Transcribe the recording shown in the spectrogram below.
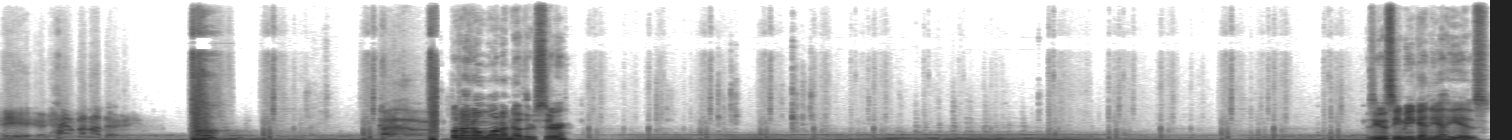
Here, have another. but I don't want another, sir. Is he gonna see me again? Yeah, he is.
